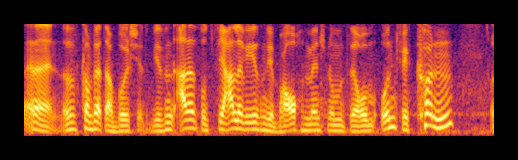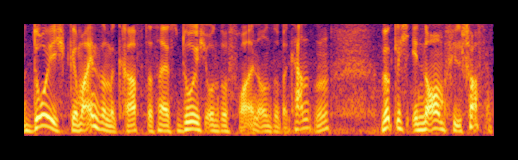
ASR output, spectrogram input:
Nein, nein, das ist kompletter Bullshit. Wir sind alle soziale Wesen, wir brauchen Menschen um uns herum und wir können durch gemeinsame Kraft, das heißt durch unsere Freunde, unsere Bekannten, wirklich enorm viel schaffen.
